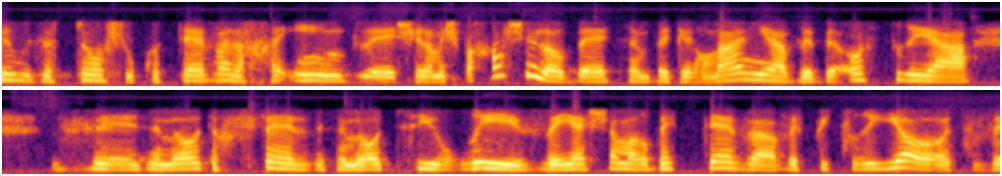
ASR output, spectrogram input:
תעוזתו שהוא כותב על החיים של המשפחה שלו בעצם בגרמניה ובאוסטריה, וזה מאוד אפל וזה מאוד ציורי, ויש שם הרבה טבע ופטריות, ו,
